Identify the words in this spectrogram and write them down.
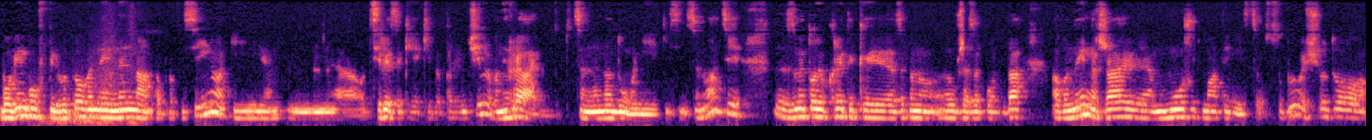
Бо він був підготовлений не надто професійно, і е, ці ризики, які ви перелічили, вони реальні. Це не надумані якісь інсинуації е, з метою критики закону вже закону. Да? а вони, на жаль, можуть мати місце, особливо щодо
